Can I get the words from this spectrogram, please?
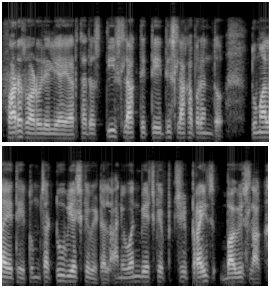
फारच वाढवलेली आहे. अर्थातच तीस लाख ते तेहतीस लाखापर्यंत तुम्हाला येथे तुमचा टू बी एच के भेटेल आणि वन बी एच के ची प्राइस बावीस लाख.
